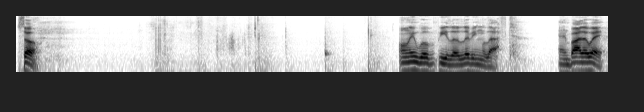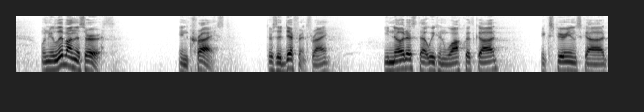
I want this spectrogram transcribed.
So, only will be the living left. And by the way, when you live on this earth in Christ, there's a difference, right? You notice that we can walk with God, experience God,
